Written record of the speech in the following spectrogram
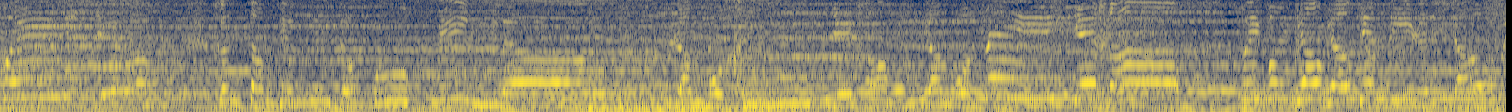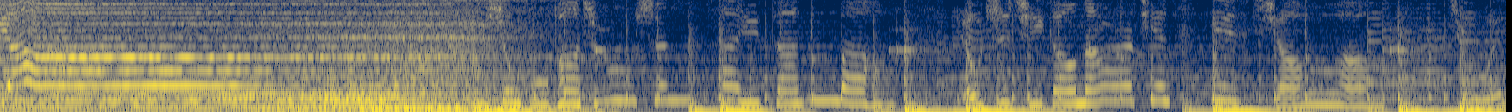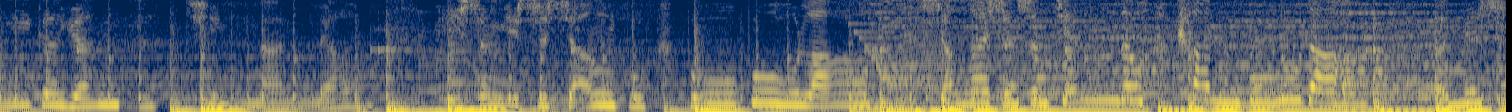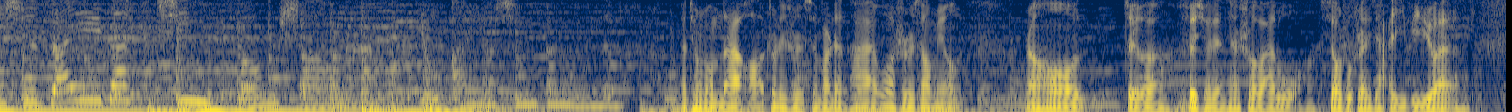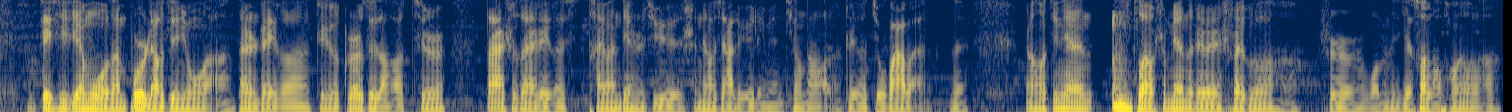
悔也好，恨苍天你都不明了。让我哭也好，让我泪也好，随风飘飘，天地任逍遥。英雄不怕出身太单薄，有志气高，哪儿天也骄傲。个缘字，情难了。一生一世相不不不老，相爱深深天都看不到，恩怨世世代代心头烧，有爱有心不能。那听众朋友们，大家好，这里是闲班电台，我是小明。然后这个飞雪连天射白鹿，笑书山下倚碧鸳。这期节目咱不是聊金庸啊，但是这个这个歌最早其实大家是在这个台湾电视剧《神雕侠侣》里面听到的这个九八版。对，然后今天坐在我身边的这位帅哥哈，是我们也算老朋友了啊，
